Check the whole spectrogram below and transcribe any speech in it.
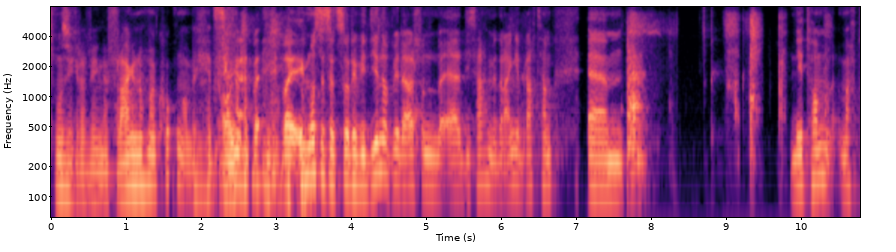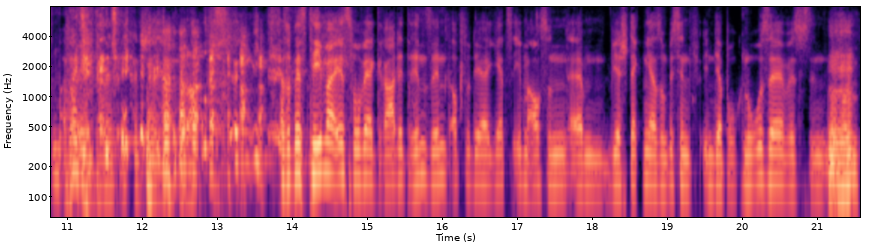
Jetzt muss ich gerade wegen der Frage nochmal gucken, ob ich jetzt, weil, weil ich muss es jetzt so revidieren, ob wir da schon äh, die Sachen mit reingebracht haben. Ähm, Nee, Tom, mach du mal weiter. also das Thema ist, wo wir gerade drin sind, ob du dir jetzt eben auch so ein, ähm, wir stecken ja so ein bisschen in der Prognose, wir sind mhm. vom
